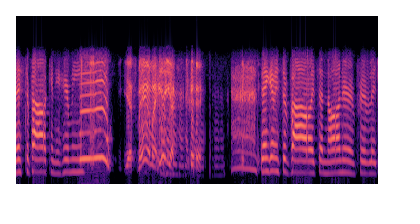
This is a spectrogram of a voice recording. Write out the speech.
Mr. Powell, can you hear me? Woo! Yes, ma'am. I hear you. Thank you, Mr. Powell. It's an honor and privilege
